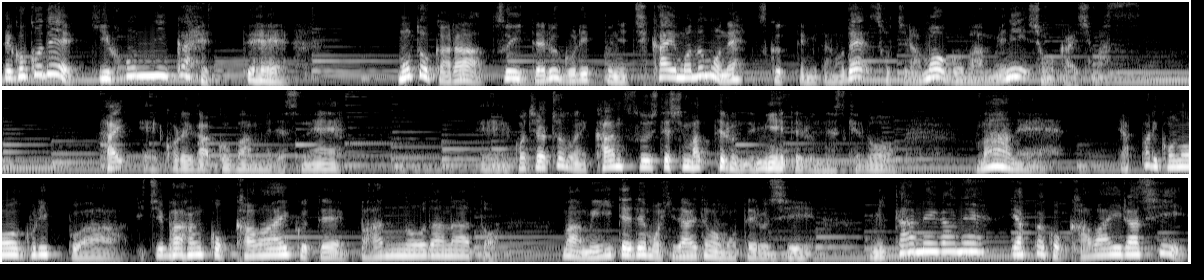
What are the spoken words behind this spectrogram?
でここで基本に帰って元からついてるグリップに近いものもね作ってみたのでそちらも5番目に紹介します。はい、これが5番目ですね、え、こちらちょっとね貫通してしまってるんで見えてるんですけどまあねやっぱりこのグリップは一番こう可愛くて万能だなと。まあ右手でも左手も持てるし見た目がねやっぱりこう可愛らしい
